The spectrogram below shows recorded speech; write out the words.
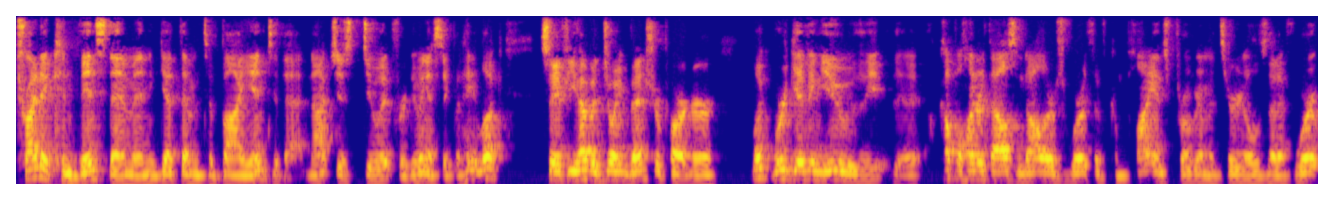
try to convince them and get them to buy into that, not just do it for doing its sake. But hey, look, say if you have a joint venture partner, look, we're giving you the, the couple hundred thousand dollars worth of compliance program materials that if we're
